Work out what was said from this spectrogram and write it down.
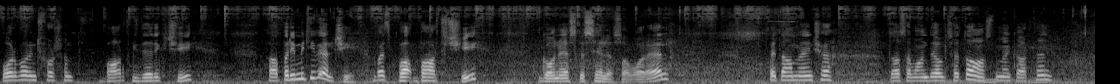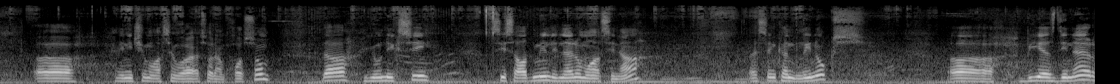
որ որ ինչ որ շնտ բարդ գիտելիք չի, հա պրիմիտիվ էլ չի, բայց բարդ չի, գոնե սկսել է սովորել։ Այդ ամեն ինչը դասավանդելուց հետո անցնում ենք արդեն այն ինչի մասին որ այսօր եմ խոսում, դա Unix-ի sysadmin լինելու մասին, հա այսինքն Linux, BSD-ներ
